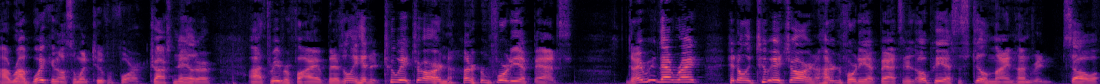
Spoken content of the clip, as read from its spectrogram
Uh, Rob Boykin also went two for four. Josh Naylor, uh, three for five, but has only hit at two HR and 140 at bats. Did I read that right? Hit only two HR and 140 at bats, and his OPS is still 900. So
